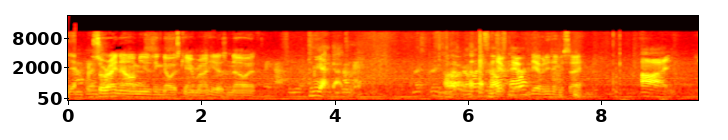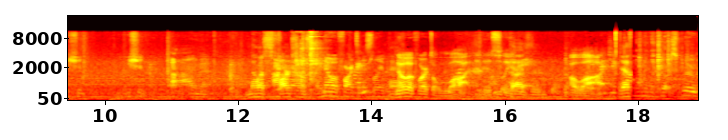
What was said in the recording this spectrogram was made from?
Yeah. So right now I'm using Noah's camera and he doesn't know it. To me, I got it. Uh, that's Noah's camera? Do you have anything to say? Uh, you should, you should, uh, Noah's farts don't in know. his sleep. Noah farts in his sleep. Yeah. Noah farts a lot in his sleep. He does, dude. A lot. Yes. Spook.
